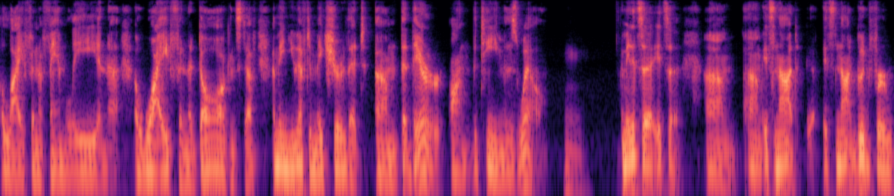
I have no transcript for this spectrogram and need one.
a life and a family and a, a wife and a dog and stuff i mean you have to make sure that um, that they're on the team as well. Hmm. I mean, it's a, it's a, um, um, it's not, it's not good for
